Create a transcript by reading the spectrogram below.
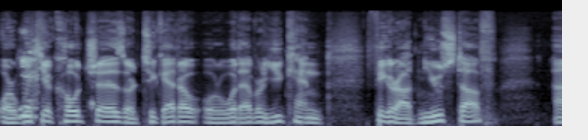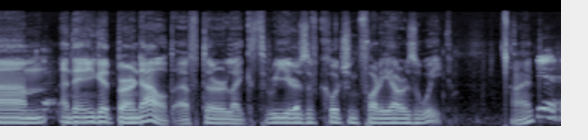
or yeah. with your coaches or together or whatever you can figure out new stuff um, and then you get burned out after like three years of coaching 40 hours a week all right yeah.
